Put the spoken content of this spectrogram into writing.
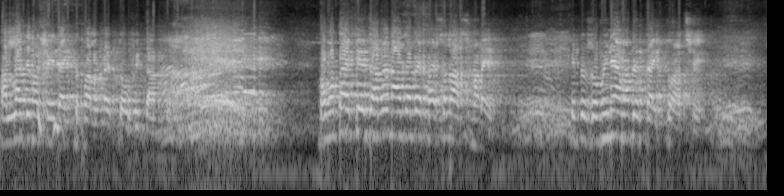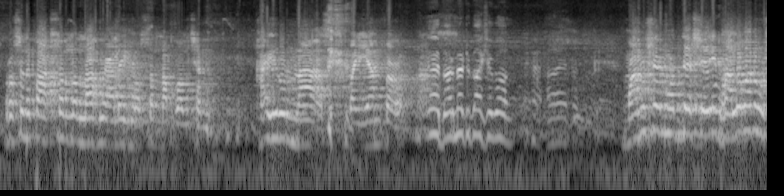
আল্লাহ যেন সেই দায়িত্ব পালনের তৌফিক দান ক্ষমতায় কে যাবে না যাবে ফয়সলা আসমানের। কিন্তু জমিনে আমাদের দায়িত্ব আছে। রসুল পাক সাল্লাল্লাহু আলাইহি ওয়াসাল্লাম বলছেন, খাইরুন নাস মাইয়ান বল। মানুষের মধ্যে সেই ভালো মানুষ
